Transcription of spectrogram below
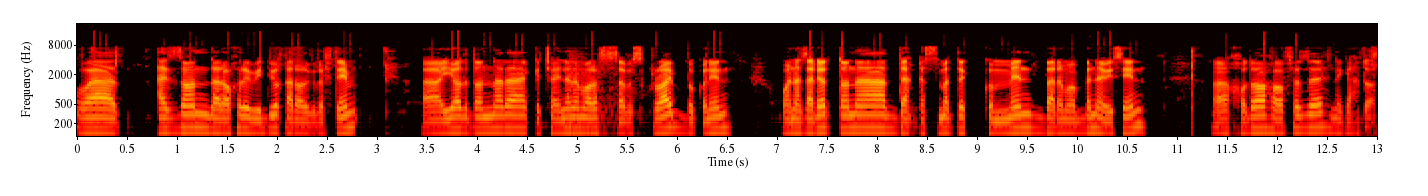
و عزیزان در آخر ویدیو قرار گرفتیم. یادتان نره که channel ما را subscribe بکنین و نظریاتتان در قسمت کامنت بر ما بنویسین. خدا حافظ نگهدار.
